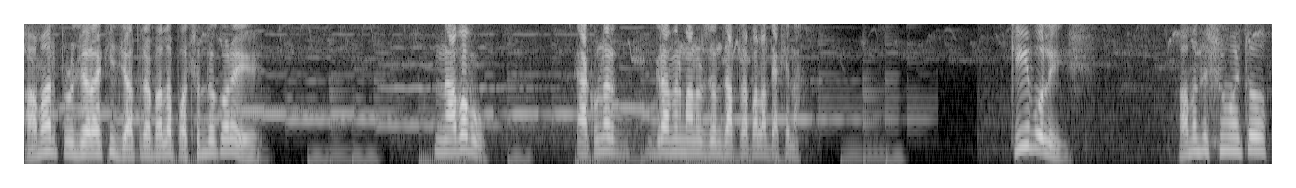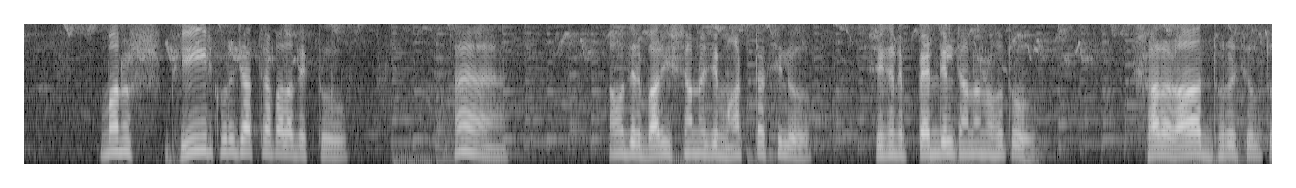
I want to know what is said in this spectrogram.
আমার প্রজারা কি যাত্রাপালা পছন্দ করে? না বাবু এখন আর গ্রামের মানুষজন যাত্রাপালা দেখে না। কি বলিস? আমাদের সময় তো মানুষ ভিড় করে যাত্রাপালা দেখতো। হ্যাঁ আমাদের বাড়ির সামনে যে মাঠটা ছিল সেখানে প্যান্ডেল টানানো হতো। সারা রাত ধরে চলতো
